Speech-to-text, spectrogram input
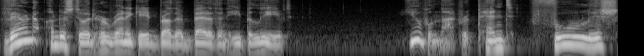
Verna understood her renegade brother better than he believed. You will not repent, foolish,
